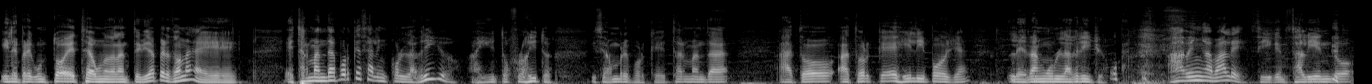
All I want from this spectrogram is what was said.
Y le preguntó este a uno delante, mira, perdona, eh, ¿esta hermandad por qué salen con ladrillos? Ahí, todos flojitos. Dice, hombre, porque esta hermandad a todo a que es gilipollas le dan un ladrillo. Ah, venga, vale. Siguen saliendo,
